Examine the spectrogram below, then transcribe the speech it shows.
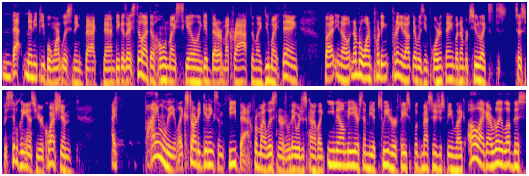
that many people weren't listening back then because I still had to hone my skill and get better at my craft and like do my thing. But you know, number one, putting putting it out there was the important thing. But number two, like to, to specifically answer your question, I finally like started getting some feedback from my listeners where they would just kind of like email me or send me a tweet or a Facebook message just being like, "Oh, like I really love this,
